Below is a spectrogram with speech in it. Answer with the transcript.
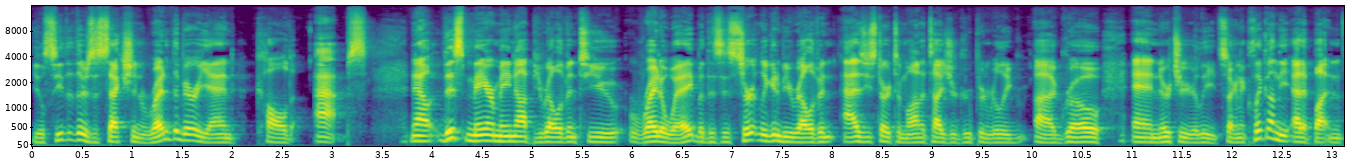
you'll see that there's a section right at the very end called apps. Now, this may or may not be relevant to you right away, but this is certainly going to be relevant as you start to monetize your group and really uh, grow and nurture your leads. So I'm going to click on the edit button and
